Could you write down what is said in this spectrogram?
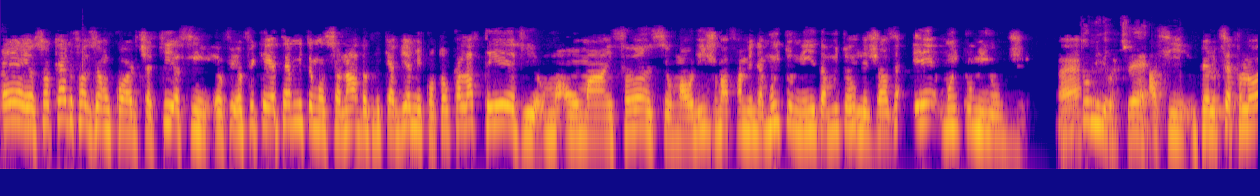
É, eu só quero fazer um corte aqui, assim, eu, eu fiquei até muito emocionada porque a Bia me contou que ela teve uma, uma infância, uma origem, uma família muito unida, muito religiosa e muito humilde. Né? Muito humilde, é. Assim, pelo que você falou,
